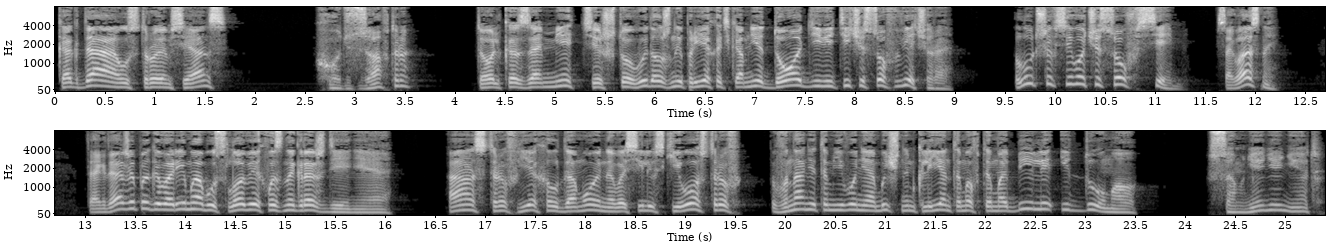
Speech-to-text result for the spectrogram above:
Когда устроим сеанс?» «Хоть завтра». Только заметьте, что вы должны приехать ко мне до девяти часов вечера. Лучше всего часов в семь. Согласны? Тогда же поговорим об условиях вознаграждения. Астров ехал домой на Васильевский остров в нанятом его необычным клиентом автомобиле и думал. Сомнения нет.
